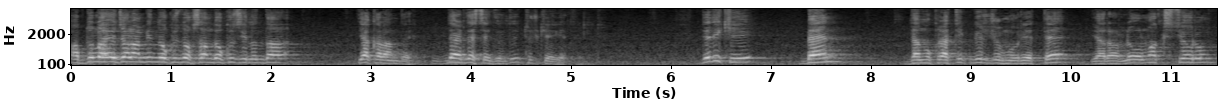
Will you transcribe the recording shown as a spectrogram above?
Abdullah Öcalan 1999 yılında yakalandı. Derdest edildi, Türkiye'ye getirildi. Dedi ki ben demokratik bir cumhuriyette yararlı olmak istiyorum.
